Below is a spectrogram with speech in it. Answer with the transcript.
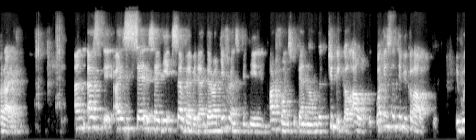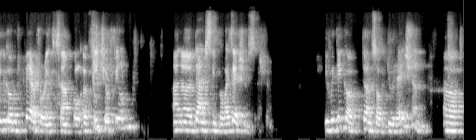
variety. And as I say, the self-evident, there are differences between art forms depending on the typical output. What is the typical output? If we compare, for example, a feature film and a dance improvisation session. If we think of terms of duration, uh,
